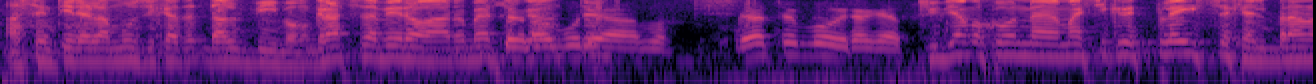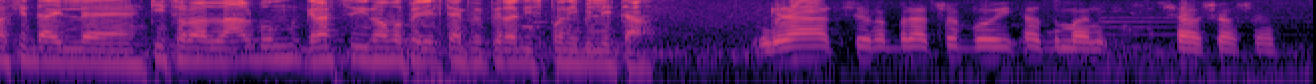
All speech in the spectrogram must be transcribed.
a sentire la musica d- dal vivo. Grazie davvero a Roberto Gatto. Grazie a voi ragazzi. Chiudiamo con My Secret Place che è il brano che dà il titolo all'album. Grazie di nuovo per il tempo e per la disponibilità. Grazie, un abbraccio a voi, a domani. Ciao ciao ciao.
